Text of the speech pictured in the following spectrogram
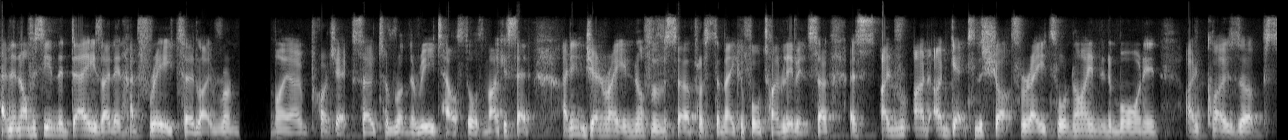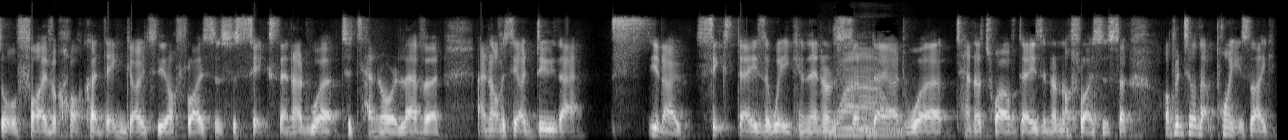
And then obviously in the days, I then had free to like run my own project. So to run the retail stores. And like I said, I didn't generate enough of a surplus to make a full time living. So as I'd, I'd, I'd, get to the shop for eight or nine in the morning. I'd close up sort of five o'clock. I'd then go to the off license for six. Then I'd work to 10 or 11. And obviously I'd do that you know six days a week and then on a wow. sunday i'd work 10 or 12 days in an off license so up until that point it's like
